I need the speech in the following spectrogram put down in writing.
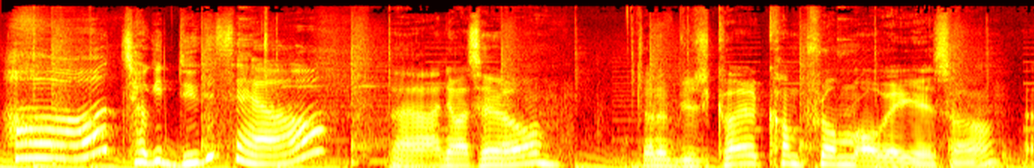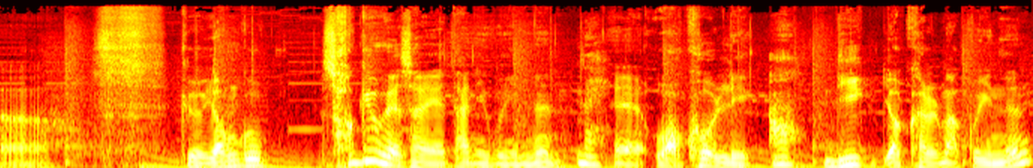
어, 저기 누구세요? 아, 안녕하세요. 저는 뮤지컬 Come From Away에서 어, 그 영국 석유 회사에 다니고 있는 네. 예, 워커홀릭 어. 닉 역할을 맡고 있는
